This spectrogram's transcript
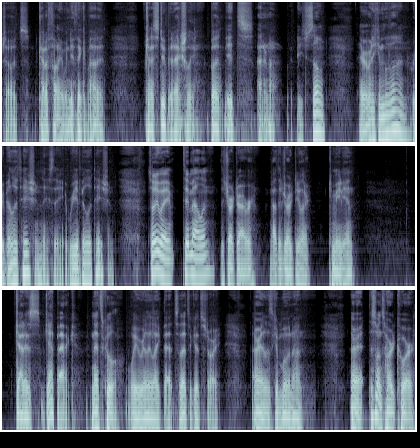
So it's kind of funny when you think about it. Kind of stupid, actually, but it's I don't know. Each own. Everybody can move on. Rehabilitation, they say. Rehabilitation. So anyway, Tim Allen, the truck driver, not the drug dealer, comedian, got his gap back. And that's cool. We really like that. So that's a good story. All right, let's get moving on. All right, this one's hardcore.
